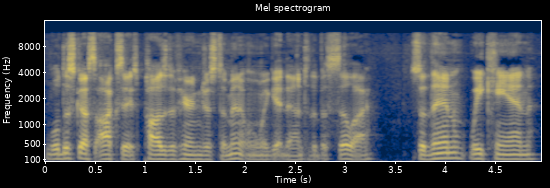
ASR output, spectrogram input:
We'll discuss oxidase positive here in just a minute when we get down to the bacilli. So then we can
